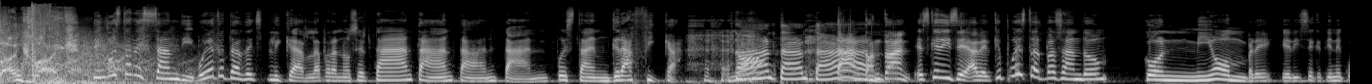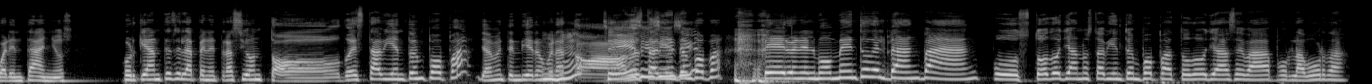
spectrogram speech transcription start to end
Bang Bang. Tengo esta de Sandy. Voy a tratar de explicarla para no ser tan, tan, tan, tan, pues tan gráfica. ¿No? Tan, tan, tan. Tan, tan, tan. Es que dice, a ver, ¿qué puede estar pasando con mi hombre, que dice que tiene 40 años? Porque antes de la penetración todo está viento en popa, ya me entendieron, ¿verdad? Todo sí, está sí, viento sí. en popa, pero en el momento del bang bang, pues todo ya no está viento en popa, todo ya se va por la borda.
